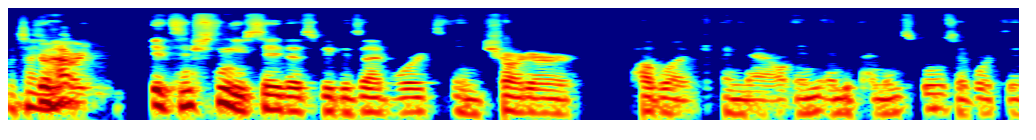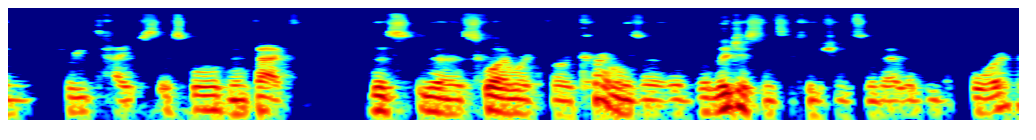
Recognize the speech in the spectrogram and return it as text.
What's on so Howard, mind? it's interesting you say this because I've worked in charter, public, and now in independent schools. I've worked in three types of schools. And in fact, this the school I work for currently is a religious institution, so that would be the fourth.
